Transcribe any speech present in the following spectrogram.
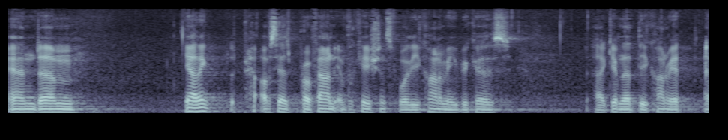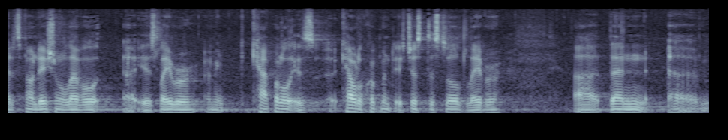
And um, yeah, I think it obviously has profound implications for the economy because uh, given that the economy at, at its foundational level uh, is labor, I mean, capital is, uh, capital equipment is just distilled labor, uh, then um,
